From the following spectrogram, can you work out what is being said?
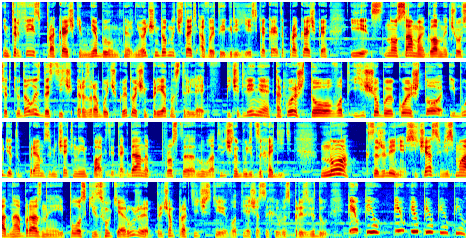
Интерфейс прокачки мне было, например, не очень удобно читать, а в этой игре есть какая-то прокачка. И, но самое главное, чего все-таки удалось достичь разработчику, это очень приятно стрелять. Впечатление такое, что вот еще бы кое-что и будет прям замечательный импакт, и тогда она просто, ну, отлично будет заходить. Но к сожалению, сейчас весьма однообразные и плоские звуки оружия, причем практически, вот я сейчас их и воспроизведу. Пиу-пиу, пиу-пиу-пиу-пиу-пиу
